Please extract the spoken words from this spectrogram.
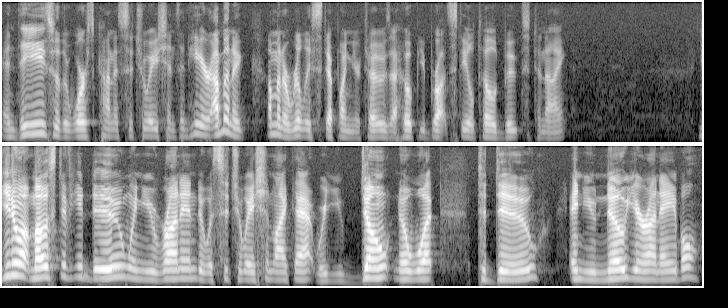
And these are the worst kind of situations. And here, I'm going to I'm going to really step on your toes. I hope you brought steel toed boots tonight. You know what most of you do when you run into a situation like that where you don't know what to do and you know you're unable?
